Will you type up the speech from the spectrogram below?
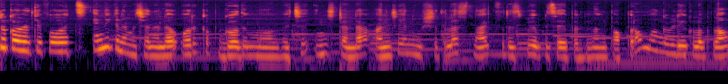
டு குவாலிட்டி ஃபுட்ஸ் இன்றைக்கி நம்ம சேனலில் ஒரு கப் கோதுமை மாவு வச்சு இன்ஸ்டண்ட்டாக அஞ்சே நிமிஷத்தில் ஸ்நாக்ஸ் ரெசிபி எப்படி செய்யப்படுறாங்க பார்க்குறோம் வாங்க வீடியோ போகலாம்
